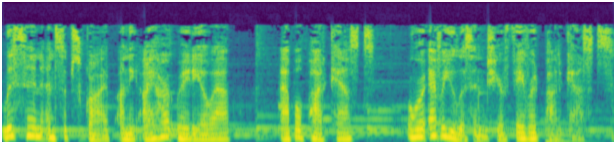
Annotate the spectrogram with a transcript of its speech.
Listen and subscribe on the iHeartRadio app, Apple Podcasts, or wherever you listen to your favorite podcasts.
